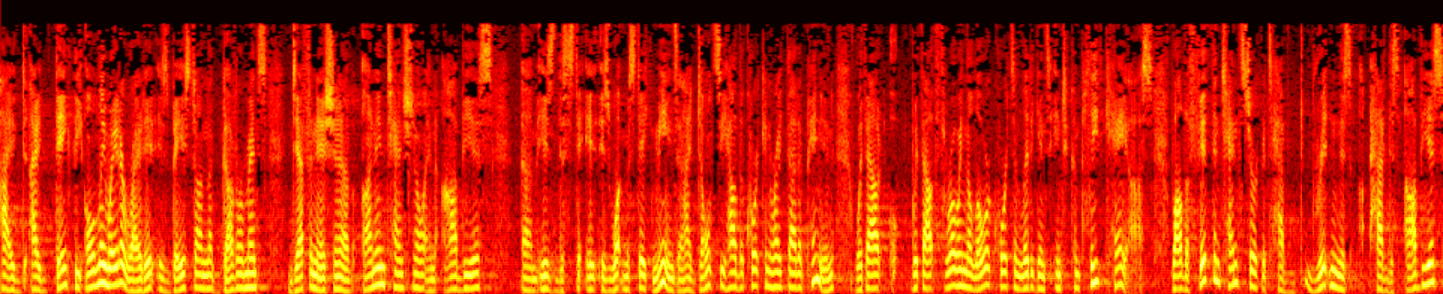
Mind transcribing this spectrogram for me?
I, I, think the only way to write it is based on the government's definition of unintentional and obvious Um, is, the, is what mistake means, and I don't see how the court can write that opinion without without throwing the lower courts and litigants into complete chaos. While the Fifth and Tenth Circuits have written this, have this obvious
